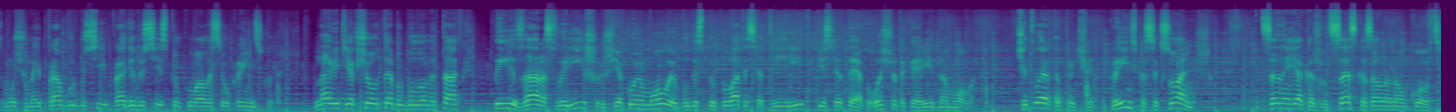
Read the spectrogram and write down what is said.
тому що мої прабабусі, прадідусі спілкувалися українською. Навіть якщо у тебе було не так, ти зараз вирішуєш, якою мовою буде спілкуватися твій рід після тебе. Ось що таке рідна мова. Четверта причина українська сексуальніша. Це не я кажу, це сказали науковці,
